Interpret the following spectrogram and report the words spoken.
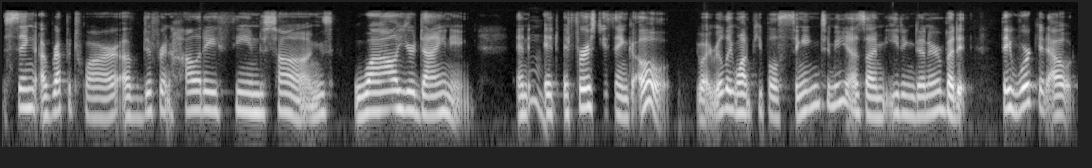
sing a repertoire of different holiday themed songs while you're dining. And hmm. it, at first you think, oh, do I really want people singing to me as I'm eating dinner? But it, they work it out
